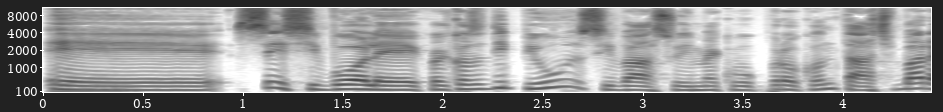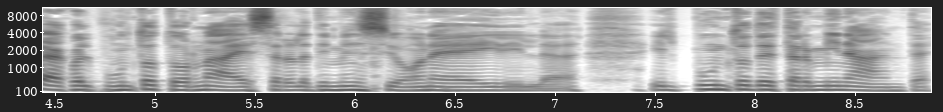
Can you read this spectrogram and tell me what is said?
E se si vuole qualcosa di più, si va sui MacBook Pro con touch bar e a quel punto torna a essere la dimensione il, il punto determinante.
